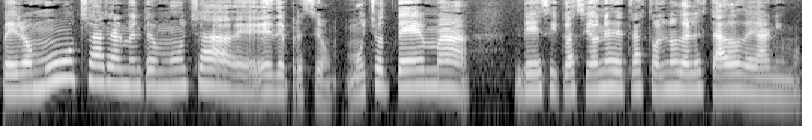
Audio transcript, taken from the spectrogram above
pero mucha, realmente mucha eh, depresión, mucho tema de situaciones de trastorno del estado de ánimo.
